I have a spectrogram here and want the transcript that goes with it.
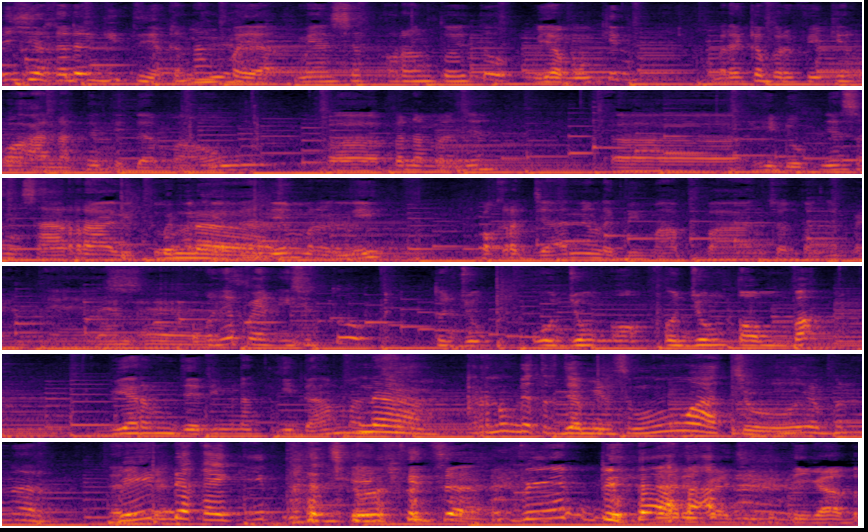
iya kadang gitu ya. Kenapa ya mindset orang tua itu ya mungkin mereka berpikir wah anaknya tidak mau eh, apa namanya eh, hidupnya sengsara gitu. Benar. Akhirnya dia memilih pekerjaan yang lebih mapan. Contohnya PNS. PNS. Pokoknya PNS itu ujung ujung ujung tombak biar menjadi menantu idaman. Nah, karena udah terjamin semua, cuy. iya benar. Beda kayak kita, cuy. kita. Beda. dari gaji ke 13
